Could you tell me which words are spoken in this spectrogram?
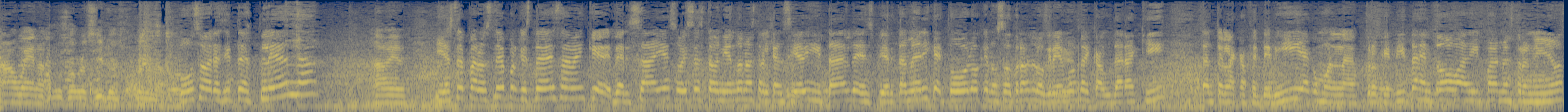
Ah, bueno. Un sobrecito esplenda. Un sobrecito de esplenda. A ver, y esto es para usted porque ustedes saben que Versalles hoy se está uniendo a nuestra alcancía digital de Despierta América y todo lo que nosotros logremos recaudar aquí, tanto en la cafetería como en las croquetitas, en todo va a ir para nuestros niños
